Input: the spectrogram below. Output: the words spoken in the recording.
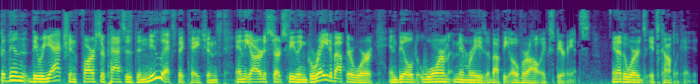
But then the reaction far surpasses the new expectations and the artist starts feeling great about their work and build warm memories about the overall experience. In other words, it's complicated.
